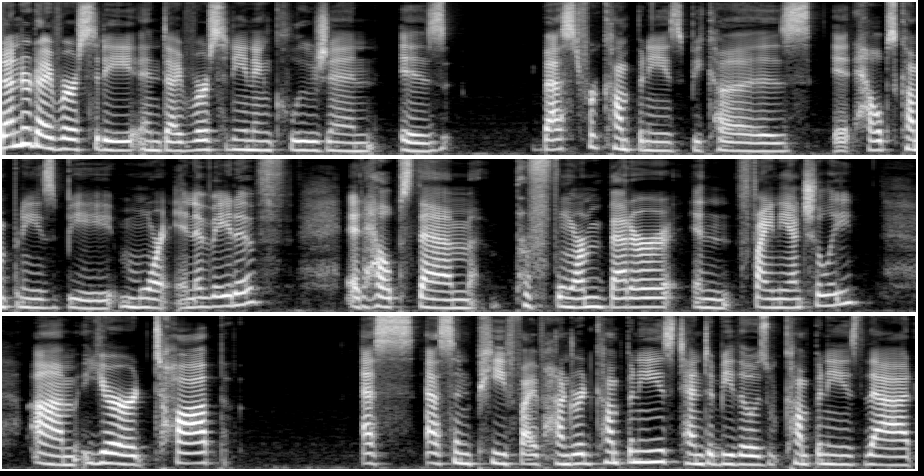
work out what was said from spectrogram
gender diversity and diversity and inclusion is best for companies because it helps companies be more innovative. It helps them perform better in financially. Um, your top S and P 500 companies tend to be those companies that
